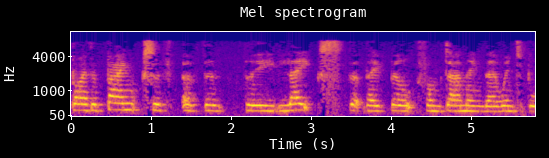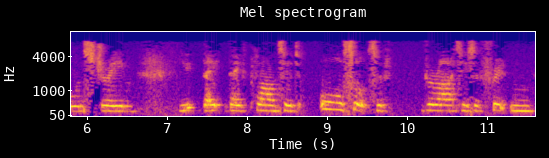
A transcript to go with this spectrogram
By the banks of, of the the lakes that they've built from damming their winterbourne stream, you, they, they've planted all sorts of varieties of fruit and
